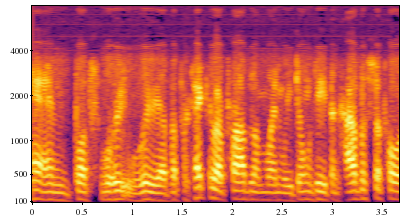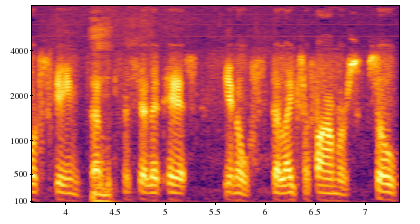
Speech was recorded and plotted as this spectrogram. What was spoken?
Um, but we, we have a particular problem when we don't even have a support scheme that mm. would facilitate, you know, the likes of farmers. So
